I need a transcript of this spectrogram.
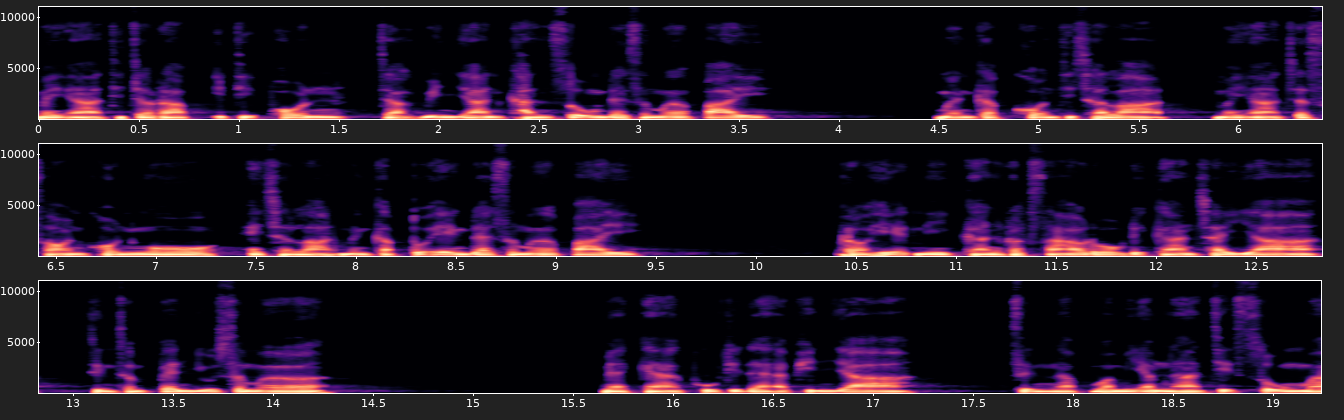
ไม่อาจที่จะรับอิทธิพลจากวิญญาณขั้นสูงได้เสมอไป เหมือนกับคนที่ฉลาดไม่อาจจะสอนคนโง่ให้ฉลาดเหมือนกับตัวเองได้เสมอไป เพราะเหตุนี้การรักษาโรคด้วยการใช้ยาจึงจำเป็นอยู่เสมอ แม้แก่ผู้ที่ได้อภิญญา ซึ่งนับว่ามีอำนาจจิตสูงม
